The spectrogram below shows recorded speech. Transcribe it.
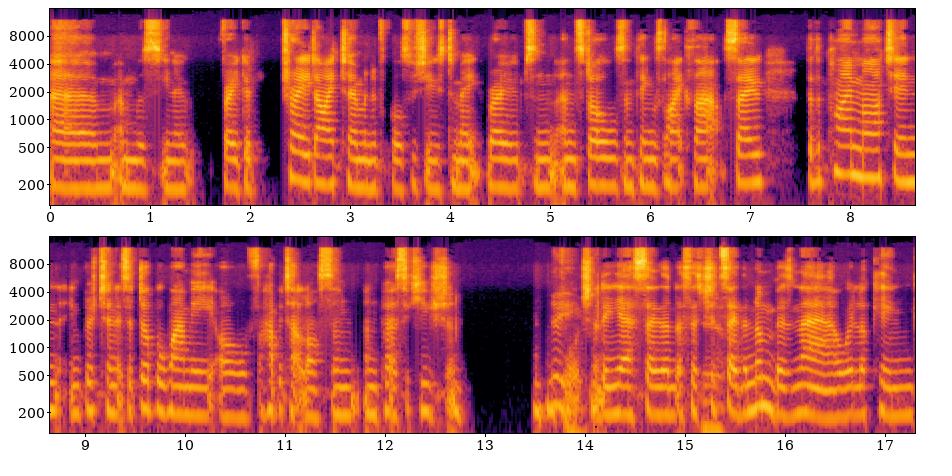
um, and was you know very good trade item, and of course was used to make robes and, and stoles and things like that. So for the pine marten in Britain, it's a double whammy of habitat loss and, and persecution. Unfortunately, yes. So I should yeah. say the numbers now we're looking.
